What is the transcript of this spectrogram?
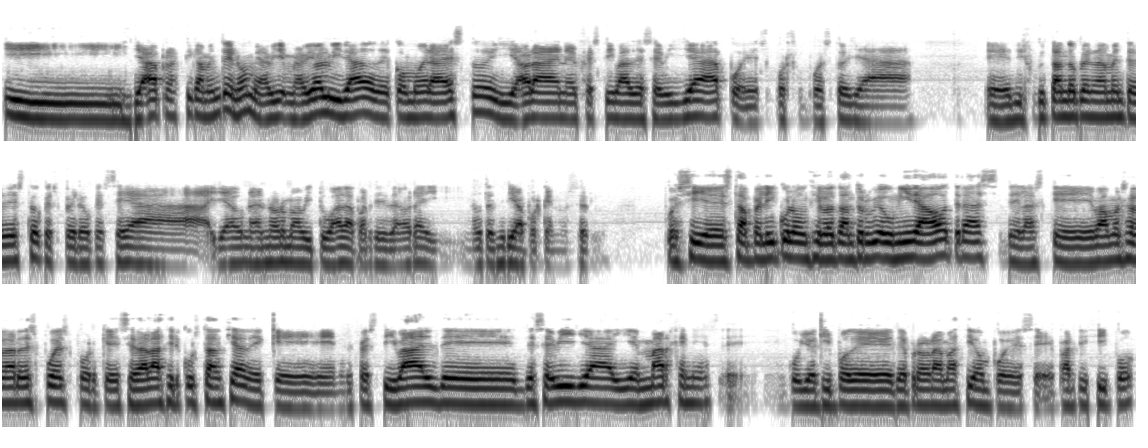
y ya prácticamente no, me había, me había olvidado de cómo era esto y ahora en el Festival de Sevilla, pues por supuesto ya eh, disfrutando plenamente de esto, que espero que sea ya una norma habitual a partir de ahora y no tendría por qué no serlo pues sí, esta película, Un cielo tan turbio, unida a otras, de las que vamos a hablar después, porque se da la circunstancia de que en el Festival de, Sevilla y en Márgenes, eh, en cuyo equipo de, programación pues eh, participo,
